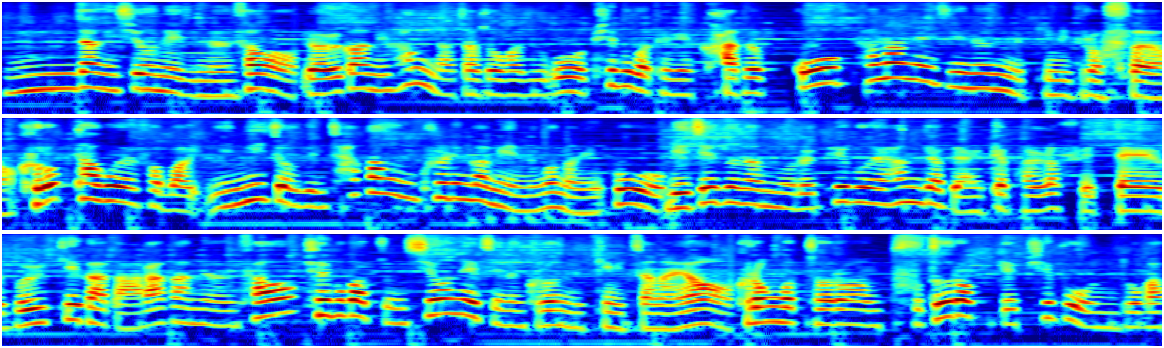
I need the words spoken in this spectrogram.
굉장히 시원해지면서 열감이 확 낮아져가지고 피부가 되게 가볍고 편안해지는 느낌이 들었어요. 그렇다고 해서 막 인위적인 차가운 쿨링감이 있는 건 아니고 미지근한 물을 피부에 한 겹 얇게 발랐을 때 물기가 날아가면서 피부가 좀 시원해지는 그런 느낌 있잖아요. 그런 것처럼 부드럽게 피부 온도가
